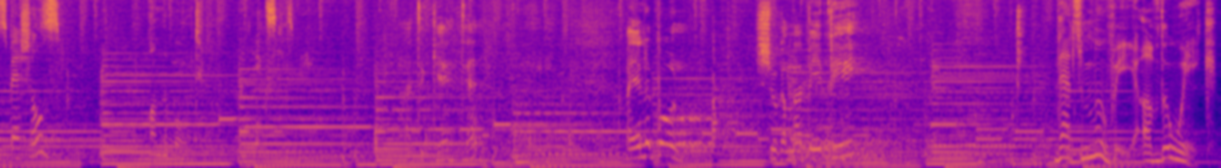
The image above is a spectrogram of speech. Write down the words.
Specials on the board. Excuse me. Hard to get, eh? My yellow bone. Sugar my baby. That's Movie of the Week.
